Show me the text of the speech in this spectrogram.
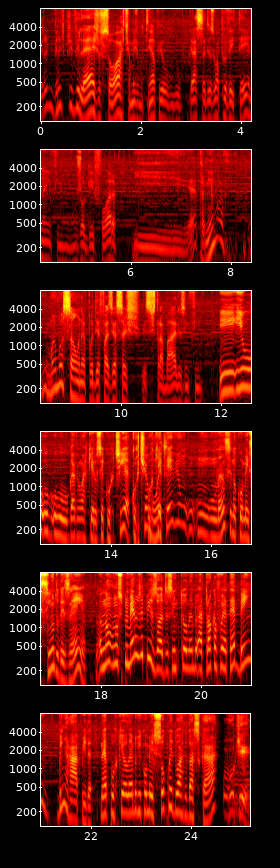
grande, grande privilégio, sorte ao mesmo tempo. Eu, eu, graças a Deus eu aproveitei, né? Enfim, não joguei fora. E é para mim uma, uma emoção, né? Poder fazer essas, esses trabalhos, enfim. E, e o, o, o, Gavião Arqueiro, você curtia? Curtia porque muito. Porque teve um, um, um, lance no comecinho do desenho, no, nos primeiros episódios, assim, porque eu lembro, a troca foi até bem, bem rápida, né? Porque eu lembro que começou com o Eduardo Dascar. O Hulk,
